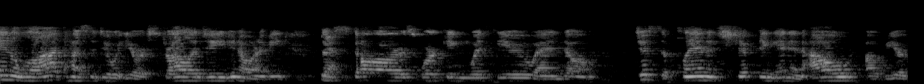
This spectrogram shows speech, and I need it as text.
and a lot has to do with your astrology. You know what I mean? The Yeah. stars working with you, and um, just the planets shifting in and out of your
